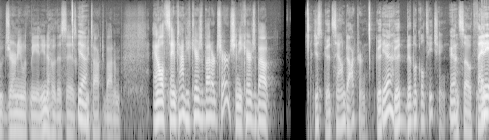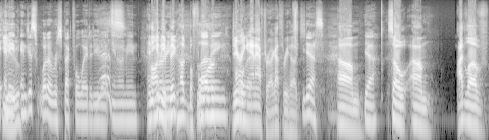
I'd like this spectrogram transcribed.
yeah. journeying with me. And you know who this is. 'cause Yeah. We talked about him. And all at the same time, he cares about our church and he cares about just good sound doctrine, good Yeah. good biblical teaching. Yeah. And so and thank he- and, you. he- and just what a respectful way to do that. You know what I mean? And he gave me a big hug before, loving, during, and after. I got three hugs. yes, Um, yeah, so um, I'd love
